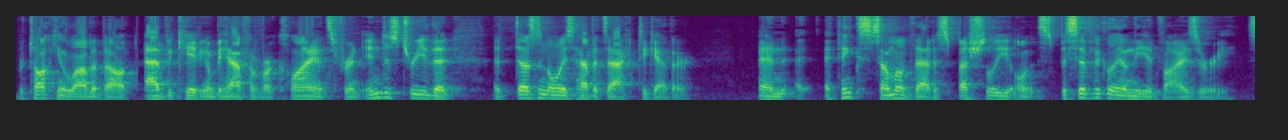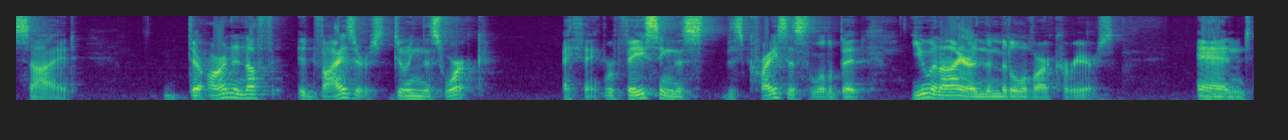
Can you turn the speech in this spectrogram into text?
We're talking a lot about advocating on behalf of our clients for an industry that that doesn't always have its act together, and I think some of that, especially on specifically on the advisory side, there aren't enough advisors doing this work. I think we're facing this this crisis a little bit. You and I are in the middle of our careers, and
